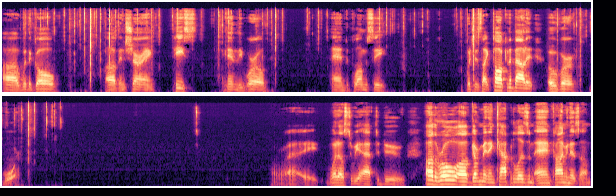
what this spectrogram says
uh, with a goal of ensuring peace in the world and diplomacy, which is like talking about it over war. Alright, what else do we have to do? Uh, the role of government in capitalism and communism.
